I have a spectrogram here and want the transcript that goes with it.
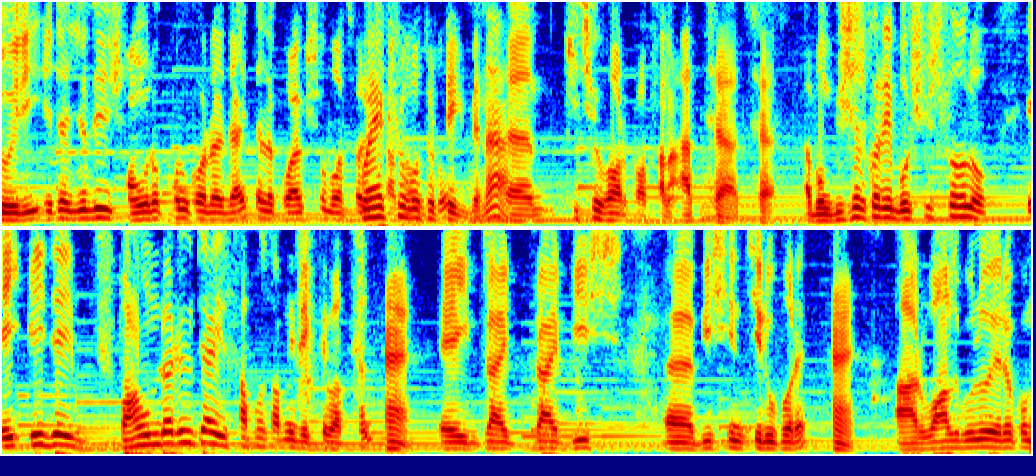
তৈরি। এটা যদি সংরক্ষণ করা যায় তাহলে কয়েকশো বছর কয়েকশো বছর টিকবে না? কিছু হওয়ার কথা না। আচ্ছা আচ্ছা। এবং বিশেষ করে বৈশিষ্ট্য হলো এই এই যে বাউন্ডারিটাই সাপোজ আপনি দেখতে পাচ্ছেন হ্যাঁ। এই প্রায় প্রায় বিশ বিশ ইঞ্চির উপরে। হ্যাঁ। আর ওয়ালগুলো এরকম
